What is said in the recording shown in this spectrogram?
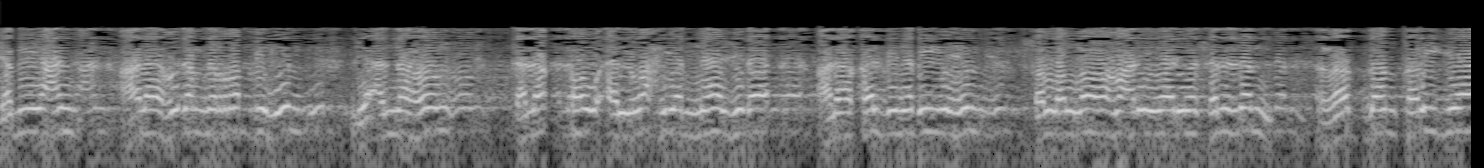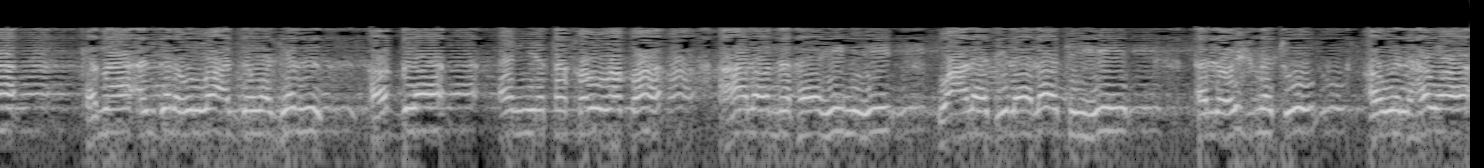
جميعا على هدى من ربهم لأنهم تلقوا الوحي النازل على قلب نبيهم صلى الله عليه وآله وسلم غضا طريا كما أنزله الله عز وجل قبل أن يتسلط على مفاهيمه وعلى دلالاته العجمة أو الهوى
